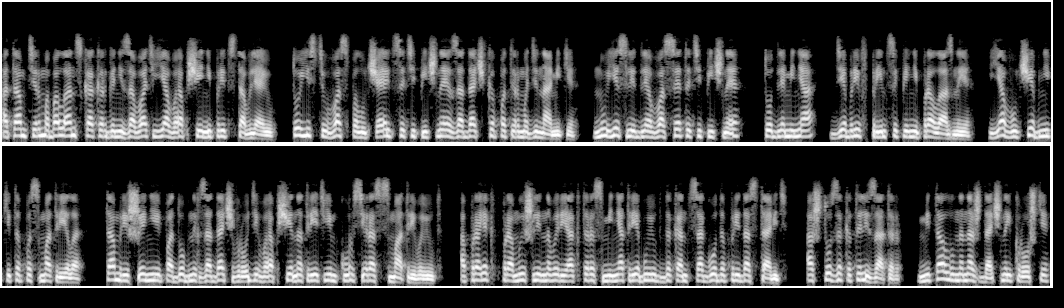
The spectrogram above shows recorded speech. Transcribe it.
а там термобаланс как организовать я вообще не представляю. То есть у вас получается типичная задачка по термодинамике. Ну если для вас это типичная, то для меня, дебри в принципе не пролазные. Я в учебнике-то посмотрела, там решение подобных задач вроде вообще на третьем курсе рассматривают. А проект промышленного реактора с меня требуют до конца года предоставить. А что за катализатор? Металл на наждачной крошке,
